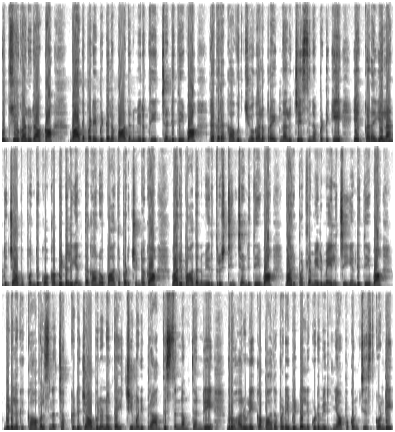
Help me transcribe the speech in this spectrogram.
ఉద్యోగాలు రాక బాధపడే బిడ్డల బాధను మీరు తీర్చండి దేవా. రకరకాల ఉద్యోగాల ప్రయత్నాలు చేసినప్పటికీ ఎక్కడ ఎలాంటి జాబు పొందుకోక బిడ్డలు ఎంతగానో బాధపడుచుండగా వారి బాధను మీరు దృష్టించండి దేవా. వారి పట్ల మీరు మేలు చేయండి దేవా. బిడ్డలకి కావలసిన చక్కటి జాబులను దయచేయమని ప్రార్థిస్తున్నాం తండ్రి. గృహాలు లేక బాధపడే బిడ్డల్ని కూడా మీరు జ్ఞాపకం చేసుకోండి.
